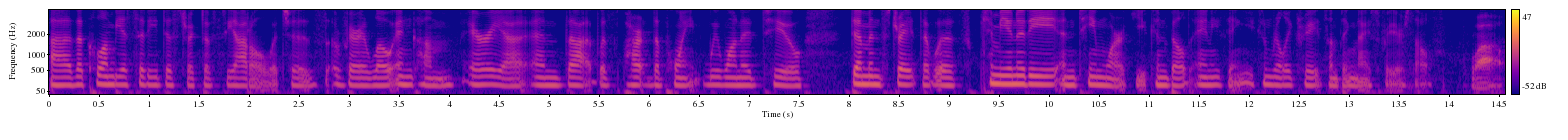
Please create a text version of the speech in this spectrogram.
uh, the Columbia City district of Seattle, which is a very low income area, and that was part of the point. We wanted to demonstrate that with community and teamwork, you can build anything. You can really create something nice for yourself. Wow.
